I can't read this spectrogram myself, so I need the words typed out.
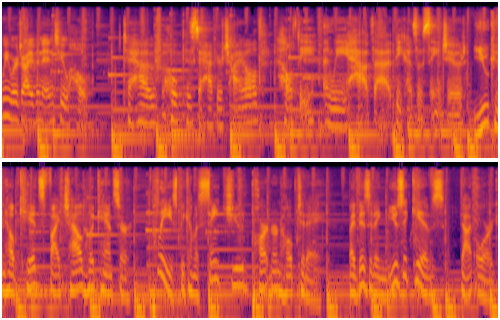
We were driving into hope. To have hope is to have your child healthy, and we have that because of St. Jude. You can help kids fight childhood cancer. Please become a St. Jude Partner in Hope today by visiting musicgives.org.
